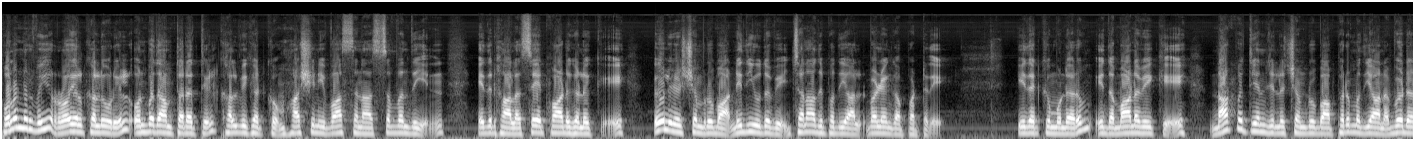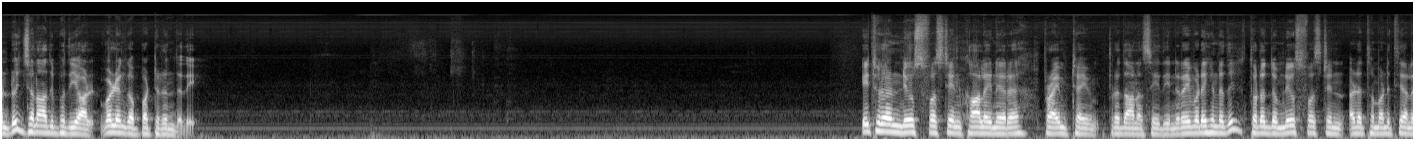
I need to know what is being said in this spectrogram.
புலனறுவை ராயல் கல்லூரியில் ஒன்பதாம் தரத்தில் கல்வி கற்கும் ஹஷினி வாசனா செவ்வந்தியின் எதிர்கால செயற்பாடுகளுக்கு ஏழு லட்சம் ரூபாய் நிதியுதவி ஜனாதிபதியால் வழங்கப்பட்டது. இதற்கு முன்னரும் இந்த மாணவிக்கு நாற்பத்தி அஞ்சு லட்சம் ரூபாய் பெறுமதியான வீடொன்று ஜனாதிபதியால் வழங்கப்பட்டிருந்தது. இத்துடன் நியூஸ் ஃபர்ஸ்டின் காலை நேர பிரைம் டைம் பிரதான செய்தி நிறைவடைகின்றது தொடர்ந்தும் நியூஸ் ஃபர்ஸ்டின் அடுத்த மணித்தியால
